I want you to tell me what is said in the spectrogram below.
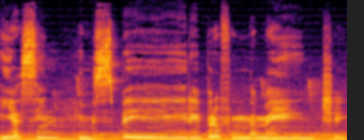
E assim, inspire profundamente.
